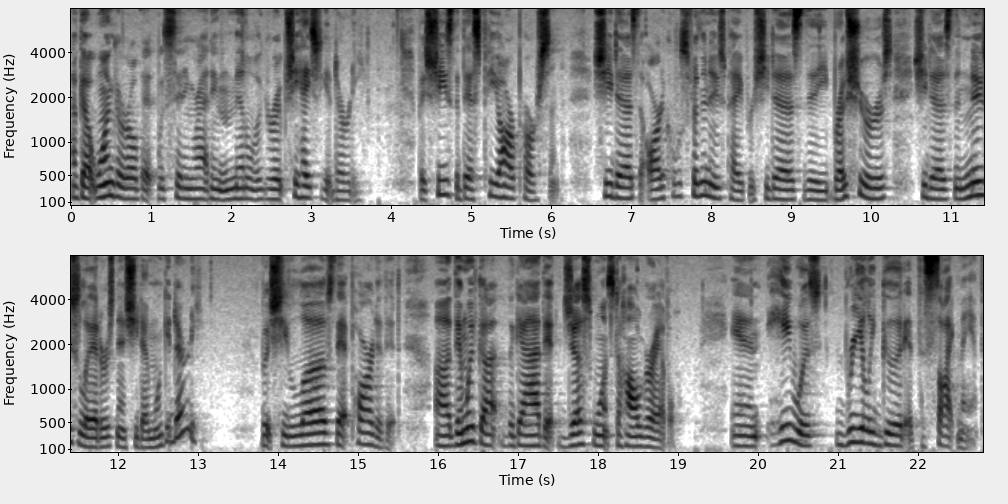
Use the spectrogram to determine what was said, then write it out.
I've got one girl that was sitting right in the middle of the group. She hates to get dirty, but she's the best PR person. She does the articles for the newspaper, she does the brochures, she does the newsletters. Now, she doesn't want to get dirty, but she loves that part of it. Uh, then we've got the guy that just wants to haul gravel, and he was really good at the site map.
